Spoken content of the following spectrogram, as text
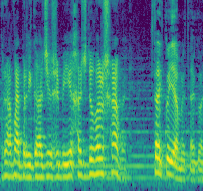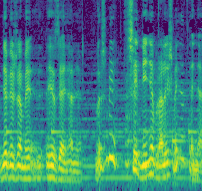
prawa brygadzie, żeby jechać do Warszawy. Strajkujemy tego, nie bierzemy jedzenia. Nie. Myśmy trzy dni nie braliśmy jedzenia.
